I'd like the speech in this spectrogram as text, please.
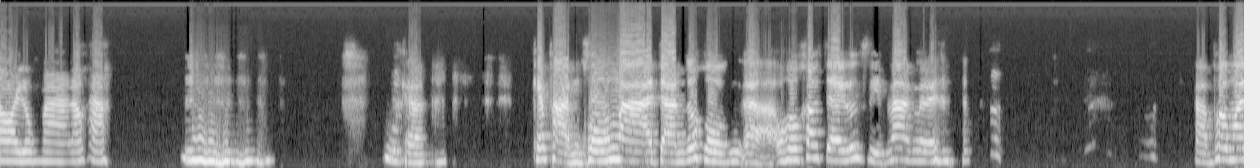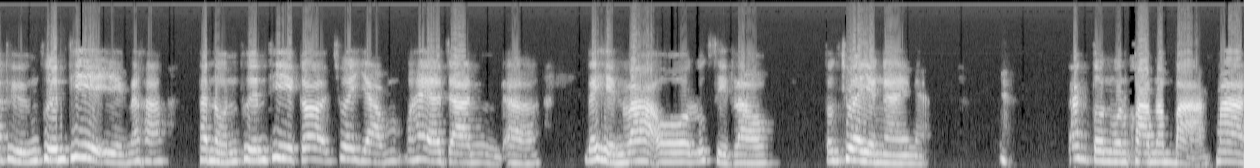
ดอยลงมาแล้วค่ะค่ะแค่ผ่านโค้งมาอาจารย์ก็คงอ่าโอ้โหเข้าใจลูกศิษย์มากเลย ค่ะพอมาถึงพื้นที่อีกนะคะ ถนนพื้นที่ก็ช่วยย้ำให้อาจารย์เอ่อได้เห็นว่า โอ้ลูกศิษย์เราต้องช่วยยังไงเนี่ย ตั้งตนบนความลำบากมาก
